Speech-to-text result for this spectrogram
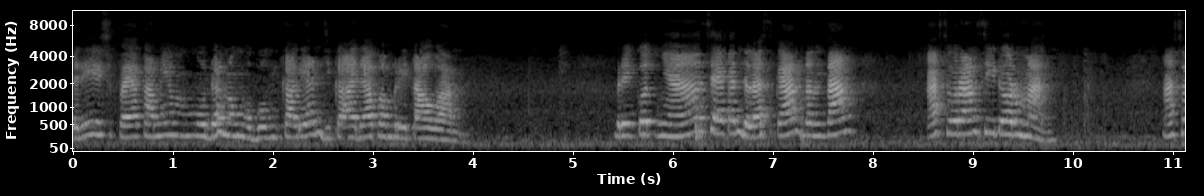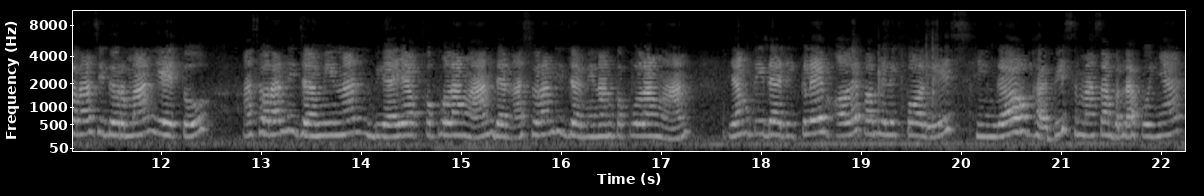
Jadi supaya kami mudah menghubungi kalian jika ada pemberitahuan. Berikutnya saya akan jelaskan tentang asuransi dorman. Asuransi dorman yaitu asuransi jaminan biaya kepulangan dan asuransi jaminan kepulangan yang tidak diklaim oleh pemilik polis hingga habis masa berlakunya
